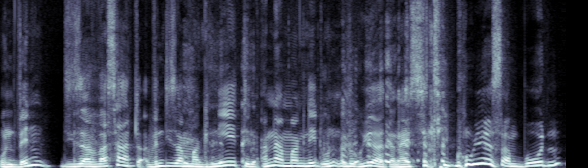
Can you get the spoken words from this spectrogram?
Und wenn dieser Wasser, wenn dieser Magnet den anderen Magnet unten berührt, dann heißt das, die Boje ist am Boden.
